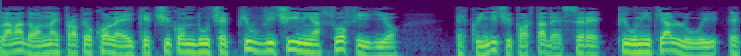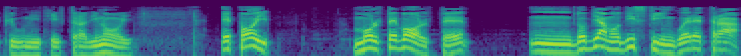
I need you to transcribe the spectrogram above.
la Madonna è proprio colei che ci conduce più vicini a suo figlio e quindi ci porta ad essere più uniti a lui e più uniti tra di noi. E poi molte volte mh, dobbiamo distinguere tra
